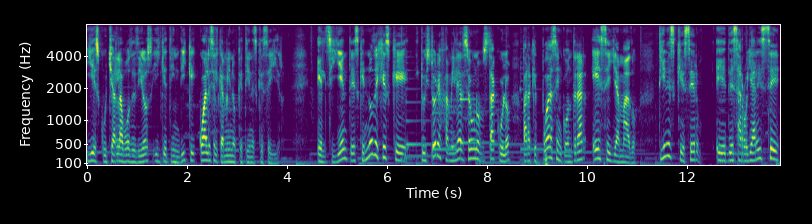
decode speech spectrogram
y escuchar la voz de Dios y que te indique cuál es el camino que tienes que seguir. El siguiente es que no dejes que tu historia familiar sea un obstáculo para que puedas encontrar ese llamado. Tienes que ser eh, desarrollar ese,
